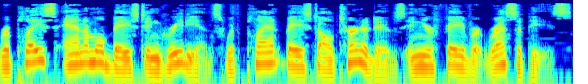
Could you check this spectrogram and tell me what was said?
Replace animal-based ingredients with plant-based alternatives in your favorite recipes.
